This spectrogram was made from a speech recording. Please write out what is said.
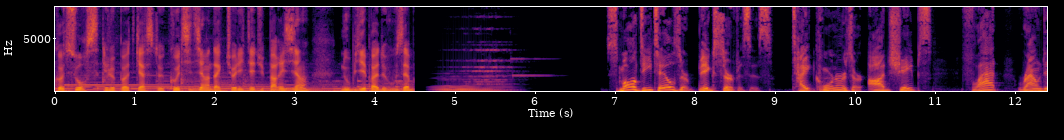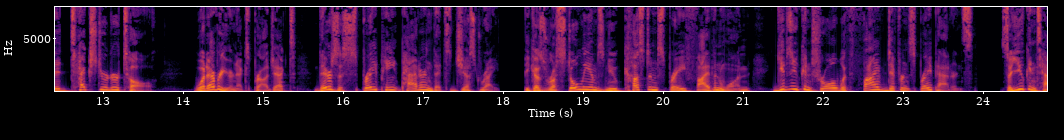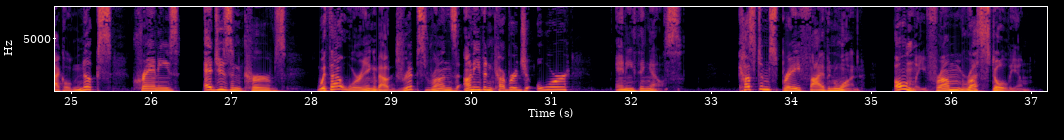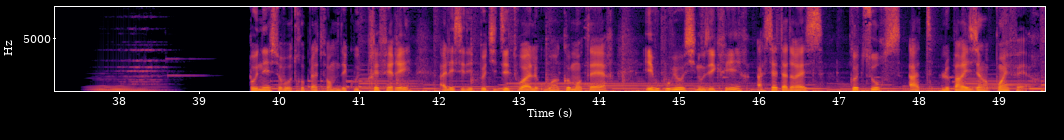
Code Source est le podcast quotidien d'actualité du Parisien. N'oubliez pas de vous abonner. Small details are big surfaces. Tight corners are odd shapes. Flat, rounded, textured or tall. Whatever your next project, there's a spray paint pattern that's just right. Because Rust-Oleum's new Custom Spray 5 in 1 gives you control with 5 different spray patterns. So you can tackle nooks, crannies, edges and curves – without worrying about drips, runs, uneven coverage, or anything else. Custom Spray 5 and 1. Only from Rust Abonnez sur votre plateforme d'écoute préférée, à laisser des petites étoiles ou un commentaire, et vous pouvez aussi nous écrire à cette adresse code source at leparisien.fr.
